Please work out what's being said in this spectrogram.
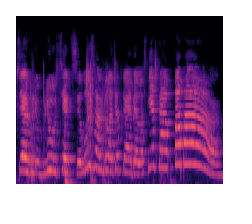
Всех люблю, всех целую. С вами была четкая Белоснежка. Папа!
